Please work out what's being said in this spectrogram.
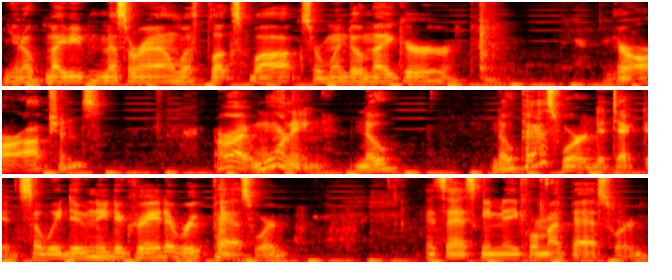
you know, maybe mess around with Fluxbox or Window Maker, there are options. All right, warning: no, no password detected. So we do need to create a root password. It's asking me for my password.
